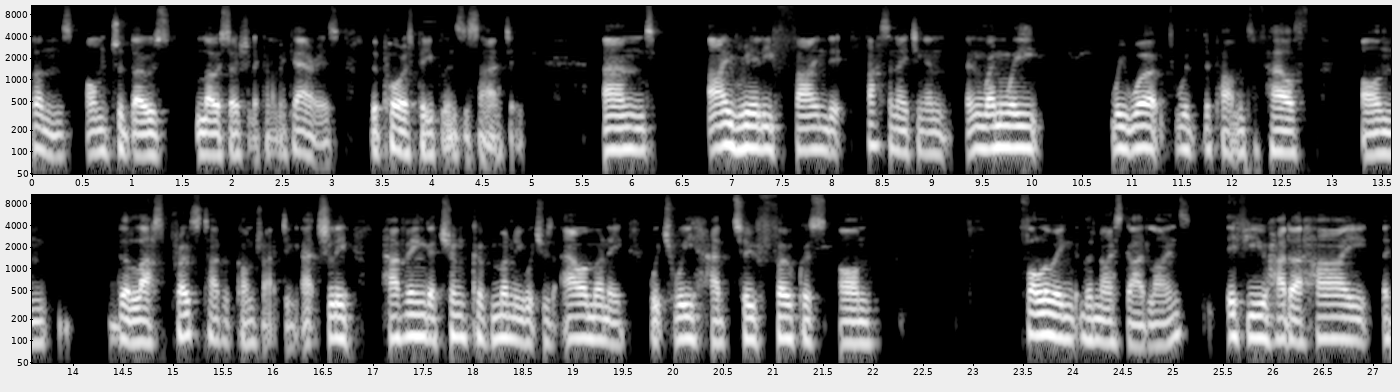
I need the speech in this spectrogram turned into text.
funds onto those lower social economic areas, the poorest people in society. And I really find it fascinating. And, and when we we worked with the Department of Health on the last prototype of contracting, actually having a chunk of money, which was our money, which we had to focus on following the NICE guidelines. If you had a high, a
